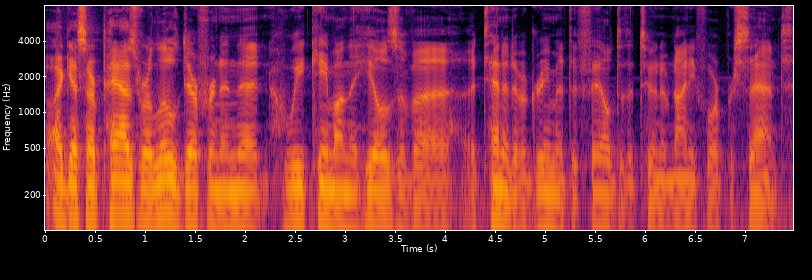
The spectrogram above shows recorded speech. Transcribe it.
I guess our paths were a little different in that we came on the heels of a, a, tentative agreement that failed to the tune of 94%.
